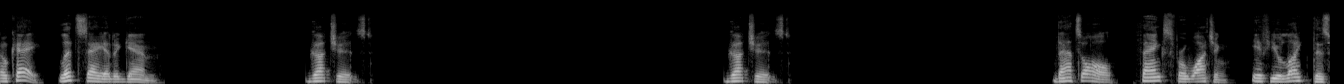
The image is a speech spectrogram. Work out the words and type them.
Okay, let's say it again. Gutches Gutches That's all, thanks for watching. If you liked this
